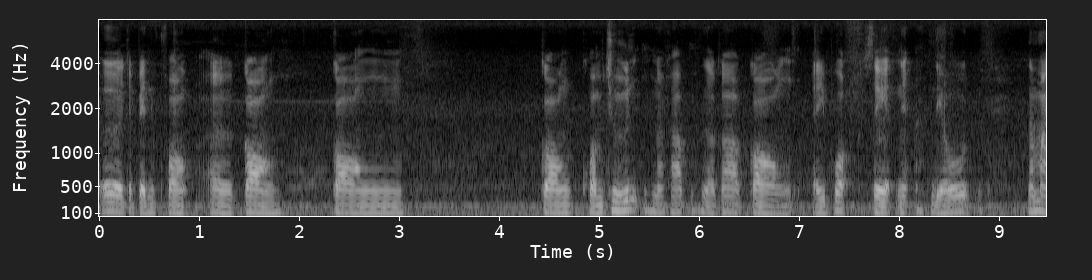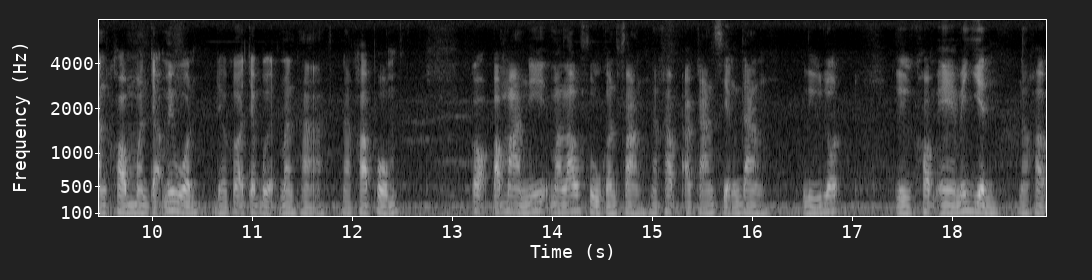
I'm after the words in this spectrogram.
เออร์จะเป็นฟองเอ่อกองกองกองความชื้นนะครับ แล้วก็กองไอ้พวกเศษเนี่ย เดี๋ยวน้ำมันคอมมันจะไม่วน เดี๋ยวก็จะเปิดปัญหานะครับผม ก็ประมาณนี้มาเล่าสู่กันฟังนะครับ อาการเสียงดังหรือรถ หรือคอมแอร์ไม่เย็นนะครับ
